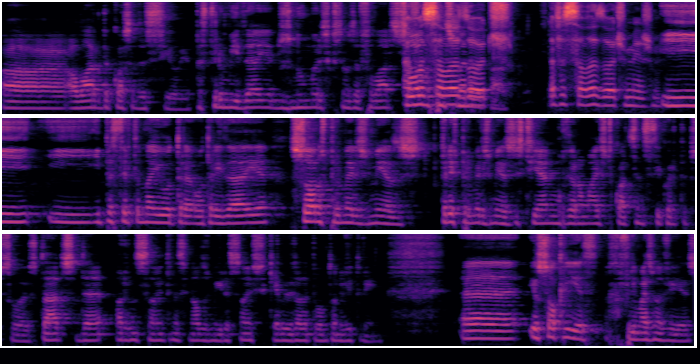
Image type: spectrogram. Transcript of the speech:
ah, ao largo da costa da Sicília. Para se ter uma ideia dos números que estamos a falar só no fim de semana da. Páscoa. Avassaladores mesmo. E, e, e para se ter também outra, outra ideia, só nos primeiros meses, três primeiros meses deste ano, morreram mais de 440 pessoas, dados da Organização Internacional das Migrações, que é liderada pelo António Vitorino. Uh, eu só queria referir mais uma vez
